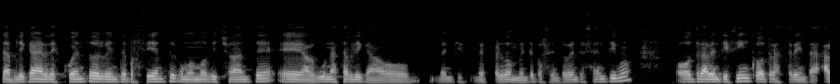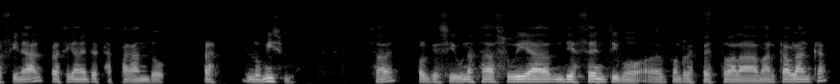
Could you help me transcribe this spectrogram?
te aplican el descuento del 20% y como hemos dicho antes, eh, algunas te aplican o 20, perdón, 20%, 20 céntimos, otras 25, otras 30. Al final prácticamente estás pagando lo mismo, ¿sabes? Porque si una está subida 10 céntimos eh, con respecto a la marca blanca,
